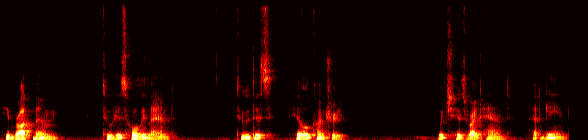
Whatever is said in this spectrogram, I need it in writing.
he brought them to his holy land, to this hill country which his right hand had gained.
